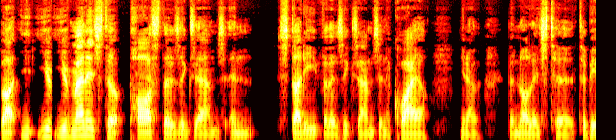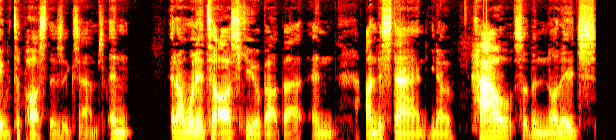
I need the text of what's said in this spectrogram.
But you, you've you've managed to pass those exams and study for those exams and acquire, you know, the knowledge to to be able to pass those exams. And and I wanted to ask you about that and understand, you know, how sort of the knowledge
